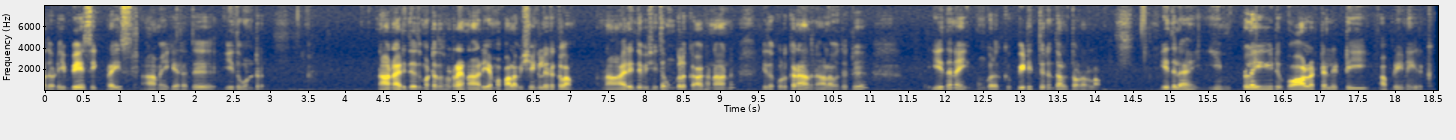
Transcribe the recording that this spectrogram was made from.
அதோடைய பேசிக் ப்ரைஸ் அமைகிறது. இது ஒன்று. நான் அறிந்தது மட்டும் தான் சொல்கிறேன் நான் அறியாமல் பல விஷயங்கள் இருக்கலாம். நான் அறிந்த விஷயத்தை உங்களுக்காக நான் இதை கொடுக்குறேன். அதனால் வந்துட்டு இதனை உங்களுக்கு பிடித்திருந்தால் தொடரலாம். இதில் இம்ப்ளைடு வாலட்டிலிட்டி அப்படின்னு இருக்குது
